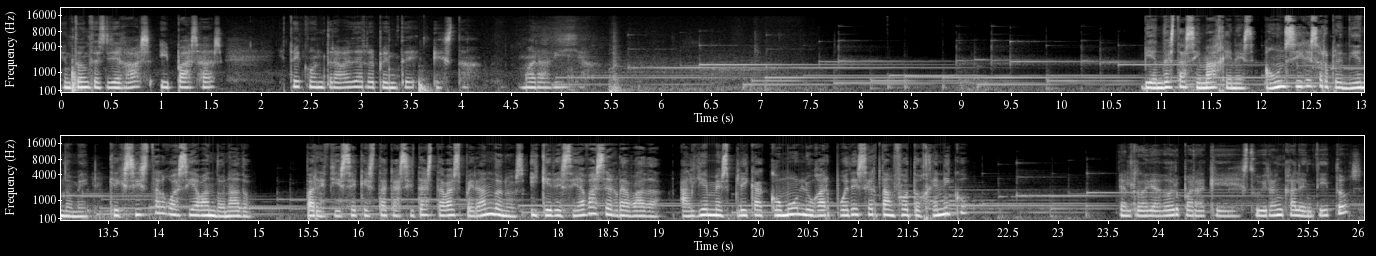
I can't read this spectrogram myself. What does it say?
Y entonces llegas y pasas y te encontrabas de repente esta maravilla. Viendo estas imágenes, aún sigue sorprendiéndome que exista algo así abandonado. Pareciese que esta casita estaba esperándonos y que deseaba ser grabada. ¿Alguien me explica cómo un lugar puede ser tan fotogénico? El radiador para que estuvieran calentitos.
